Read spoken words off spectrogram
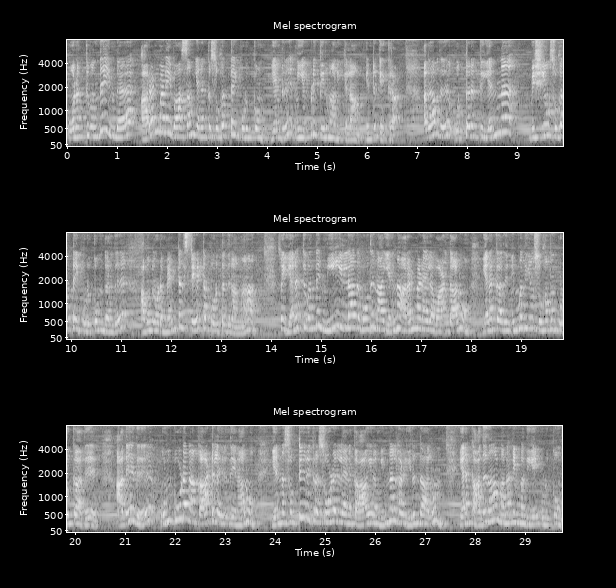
உனக்கு வந்து இந்த அரண்மனை வாசம் எனக்கு சுகத்தை கொடுக்கும் என்று நீ எப்படி தீர்மானிக்கலாம் என்று கேட்கிறார். அதாவது ஒருத்தருக்கு என்ன விஷயம் சுகத்தை கொடுக்குங்கிறது அவங்களோட மென்டல் ஸ்டேட்டை பொறுத்தது ராமா. ஸோ எனக்கு வந்து நீ இல்லாத போது நான் என்ன அரண்மனையில் வாழ்ந்தாலும் எனக்கு அது நிம்மதியும் சுகமும் கொடுக்காது. அதே இது உன் கூட நான் காட்டில் இருந்தேனாலும் என்னை சுற்றி இருக்கிற சூழல்ல எனக்கு ஆயிரம் இன்னல்கள் இருந்தாலும் எனக்கு அதுதான் மன நிம்மதியை கொடுக்கும்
